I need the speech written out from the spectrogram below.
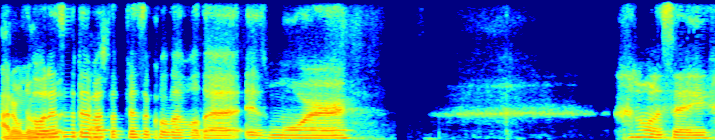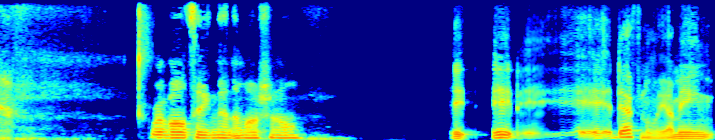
i don't know what is it about the physical level that is more I don't want to say revolting than emotional. It, it it definitely. I mean,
